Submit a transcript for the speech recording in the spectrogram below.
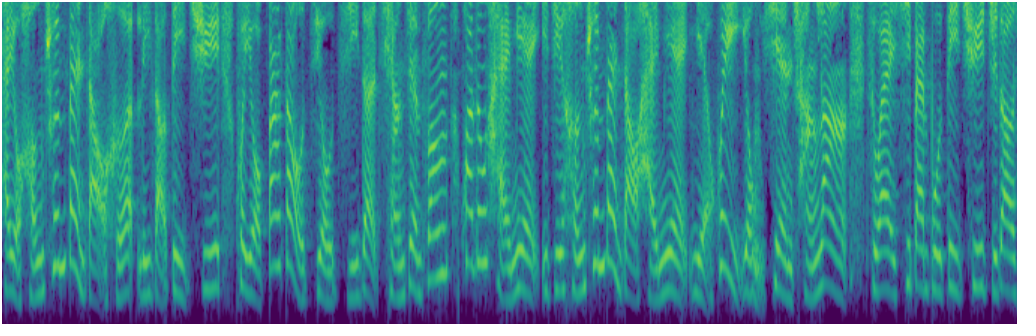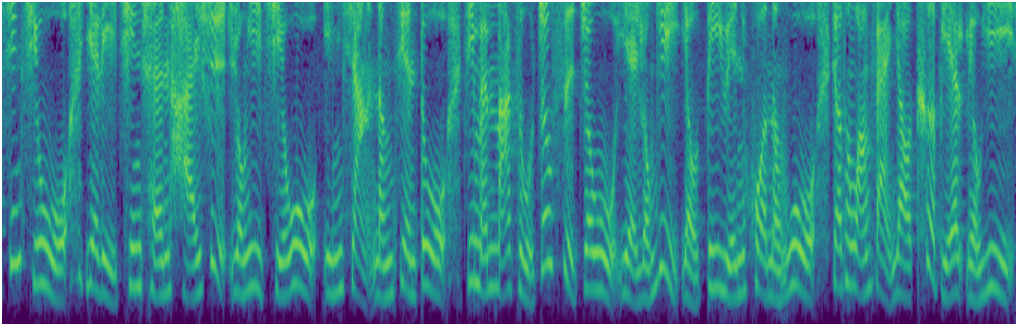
还有恒春半岛和离岛地区，会有八到九级的强阵风。华东海面以及恒春半岛海面也会涌现长浪。此外，西半部地区直到星期五夜里清晨还是容易起雾，影响能见度。金门、马祖周四周五也容易有。低云或浓雾，交通往返要特别留意。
